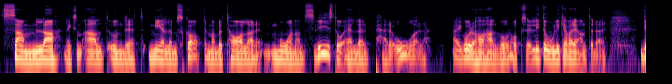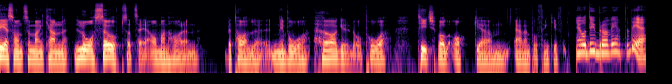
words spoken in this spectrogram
samla liksom allt under ett medlemskap, där man betalar månadsvis då, eller per år. Det går att ha halvår också, lite olika varianter där. Det är sånt som man kan låsa upp, så att säga, om man har en betalnivå högre då på Teachable och um, även på Thinkific. Ja, och det är bra att veta det.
